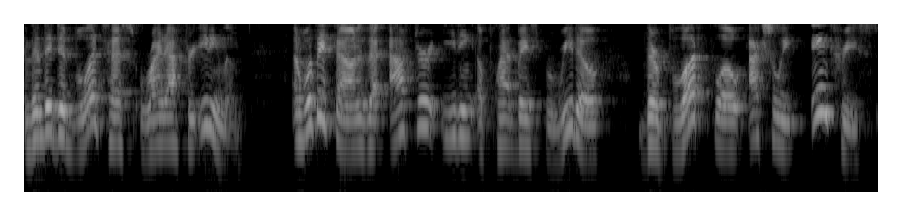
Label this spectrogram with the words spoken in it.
And then they did blood tests right after eating them. And what they found is that after eating a plant-based burrito, their blood flow actually increased,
